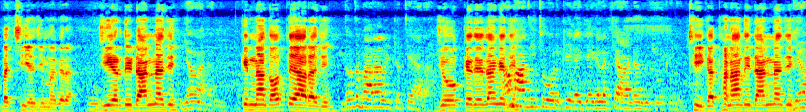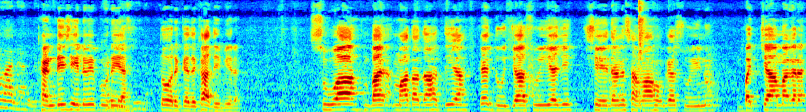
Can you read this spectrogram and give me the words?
ਬੱਚੀ ਹੈ ਜੀ ਮਗਰ। ਜੀਰ ਦੀ ਡਨ ਹੈ ਜੀ? ਕਿੰਨਾ ਦੁੱਧ ਤਿਆਰ ਆ ਜੀ? ਦੁੱਧ 12 ਲੀਟਰ ਤਿਆਰ ਆ। ਜੋਕ ਕੇ ਦੇ ਦਾਂਗੇ ਜੀ। ਆਮਾਂ ਦੀ ਚੋਲ ਕੇ ਲੈ ਜਾਏਗਾ ਚਾਰ ਡੰਗ ਚੋਲ ਕੇ ਠੀਕ ਆ ਥਣਾ ਦੀ ਡਨ ਹੈ ਜੀ। ਠੰਡੀ ਸੀਲ ਵੀ ਪੂਰੀ ਆ। ਤੋੜ ਕੇ ਦਿਖਾ ਦੀ ਵੀਰ। ਸੂਆ ਬ- ਮਾਤਾ ਦੱਸਦੀ ਆ ਕਿ ਦੂਜਾ ਸੂਈ ਆ ਜੀ 6 ਦਿਨ ਸਮਾਂ ਹੋ ਗਿਆ ਸੂਈ ਨੂੰ। ਬੱਚਾ ਮਗਰ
